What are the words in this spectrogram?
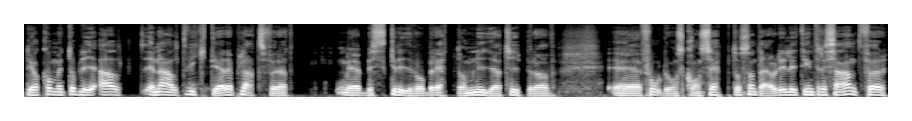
Det har kommit att bli allt, en allt viktigare plats för att beskriva och berätta om nya typer av eh, fordonskoncept och sånt där. Och det är lite intressant för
